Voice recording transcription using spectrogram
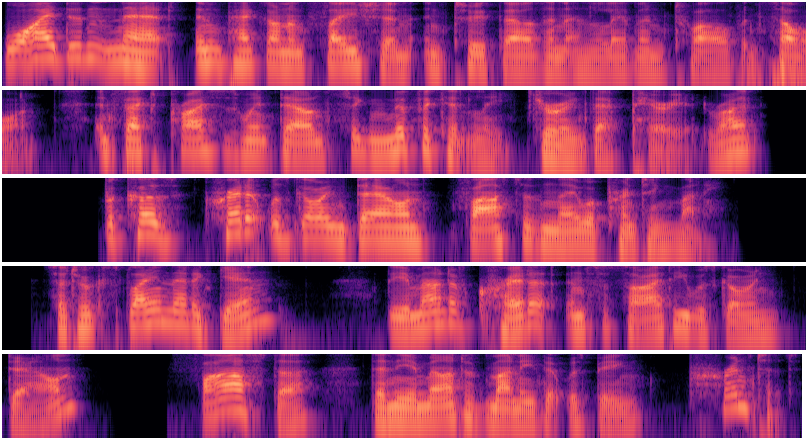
Why didn't that impact on inflation in 2011, 12, and so on? In fact, prices went down significantly during that period, right? Because credit was going down faster than they were printing money. So, to explain that again, the amount of credit in society was going down faster than the amount of money that was being printed.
